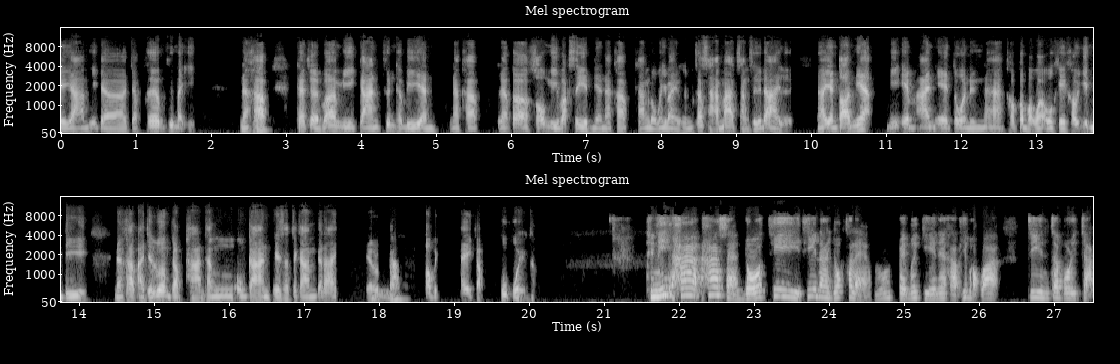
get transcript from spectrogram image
ยายามที่จะจะเพิ่มขึ้นมาอีกนะครับ ถ้าเกิดว่ามีการขึ้นทะเบียนนะครับ แล้วก็เขามีวัคซีนเนี่ยนะครับทางโรงพยาบาลเอกชนก็สามารถสั่งซื้อได้เลยนะอย่างตอนเนี้ยมี mRNA ตัวหนึ่งนะฮะเขาก็บอกว่าโอเคเขายินดีนะครับอาจจะร่วมกับผ่านทางองค์การเภสัชกรรมก็ได้ เดี๋ยวครับเอาไปให้กับผู้ป่วยของเขาทีนี้ห้าห้าแสนโดสที่ที่นายกแถลงไปเมื่อกี้เนี่ยครับที่บอกว่าจีนจะบริจาค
